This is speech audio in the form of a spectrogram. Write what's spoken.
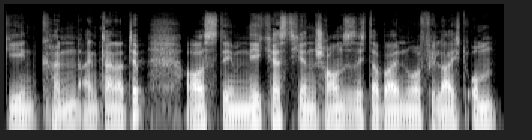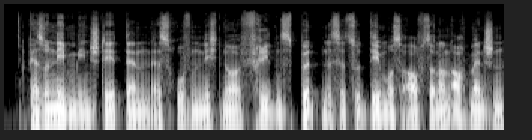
gehen können. Ein kleiner Tipp aus dem Nähkästchen. Schauen Sie sich dabei nur vielleicht um, wer so neben Ihnen steht, denn es rufen nicht nur Friedensbündnisse zu Demos auf, sondern auch Menschen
